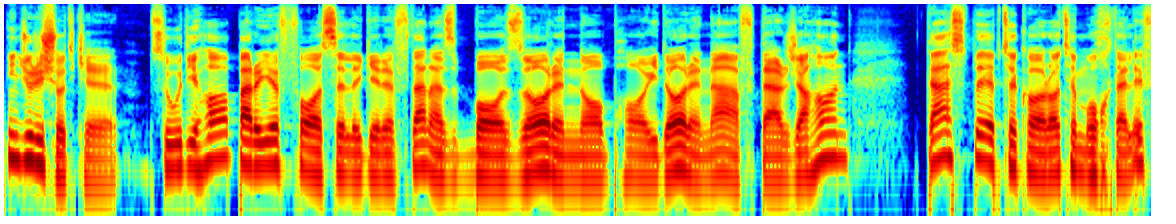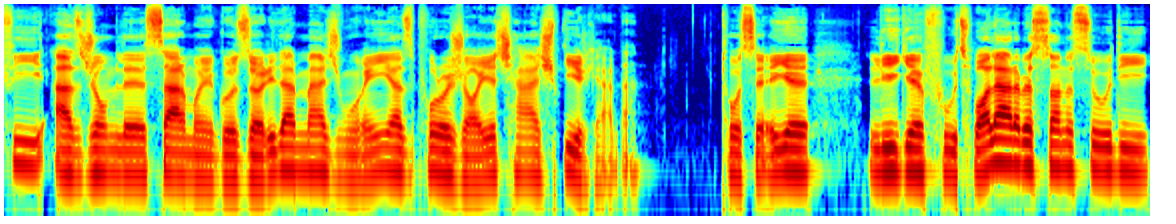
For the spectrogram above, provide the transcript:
اینجوری شد که سعودی ها برای فاصله گرفتن از بازار ناپایدار نفت در جهان دست به ابتکارات مختلفی از جمله سرمایه گذاری در مجموعه ای از پروژه های چشمگیر کردند. توسعه لیگ فوتبال عربستان سعودی،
